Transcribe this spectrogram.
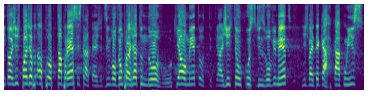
Então a gente pode optar por essa estratégia, desenvolver um projeto novo, o que aumenta, a gente tem um custo de desenvolvimento, a gente vai ter que arcar com isso,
